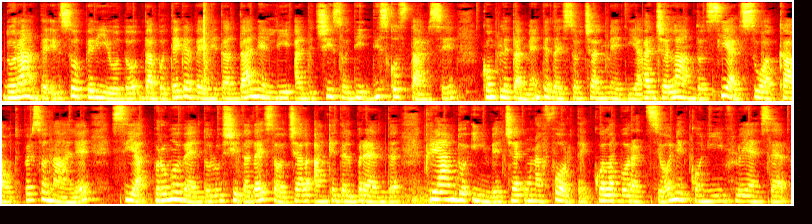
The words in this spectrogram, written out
Durante il suo periodo da Bottega Veneta, Daniel Lee ha deciso di discostarsi completamente dai social media, cancellando sia il suo account personale sia promuovendo l'uscita dai social anche del brand, creando invece una forte collaborazione con gli influencer.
